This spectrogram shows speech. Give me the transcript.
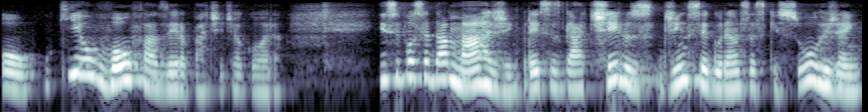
Ou o que eu vou fazer a partir de agora? E se você dá margem para esses gatilhos de inseguranças que surgem,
